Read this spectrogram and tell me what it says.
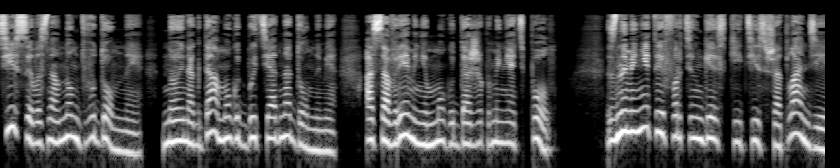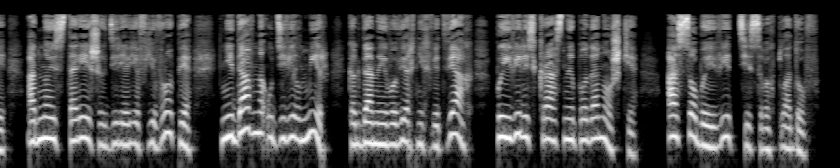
Тисы в основном двудомные, но иногда могут быть и однодомными, а со временем могут даже поменять пол — Знаменитый фортингельский тис в Шотландии, одно из старейших деревьев в Европе, недавно удивил мир, когда на его верхних ветвях появились красные плодоножки, особый вид тисовых плодов.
